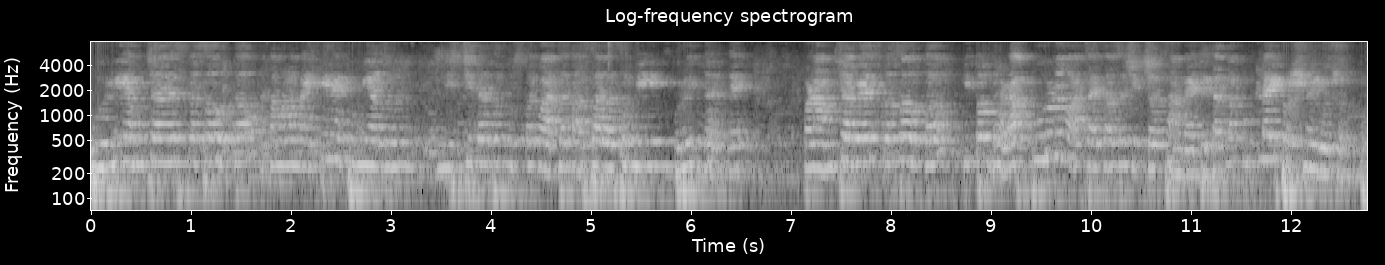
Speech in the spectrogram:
पूर्वी आमच्या वेळेस कसं होतं आता मला माहिती नाही तुम्ही अजून निश्चितच पुस्तक वाचत असाल असं मी गृहित धरते. पण आमच्या वेळेस कसं होतं की तो धडा पूर्ण वाचायचा असं शिक्षक सांगायचे. त्यातला कुठलाही प्रश्न येऊ शकतो.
